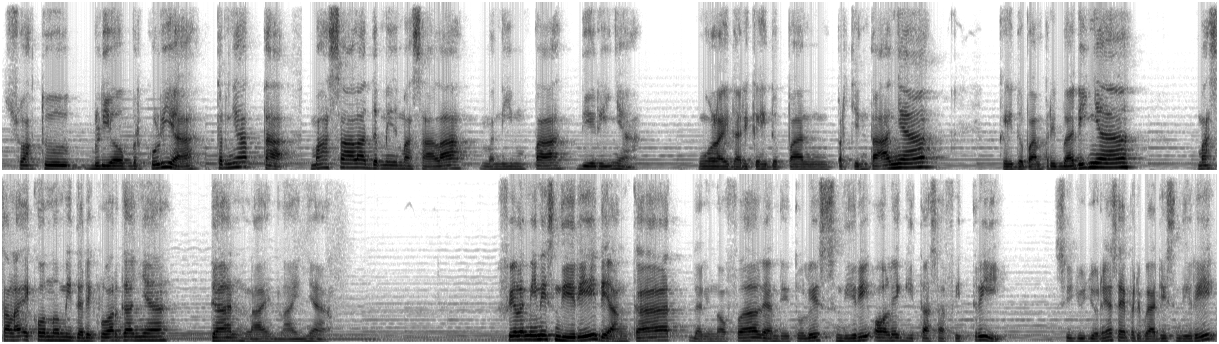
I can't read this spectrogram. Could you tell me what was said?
Sewaktu beliau berkuliah, ternyata masalah demi masalah menimpa dirinya. Mulai dari kehidupan percintaannya, kehidupan pribadinya, masalah ekonomi dari keluarganya, dan lain-lainnya. Film ini sendiri diangkat dari novel yang ditulis sendiri oleh Gita Savitri. Sejujurnya saya pribadi sendiri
